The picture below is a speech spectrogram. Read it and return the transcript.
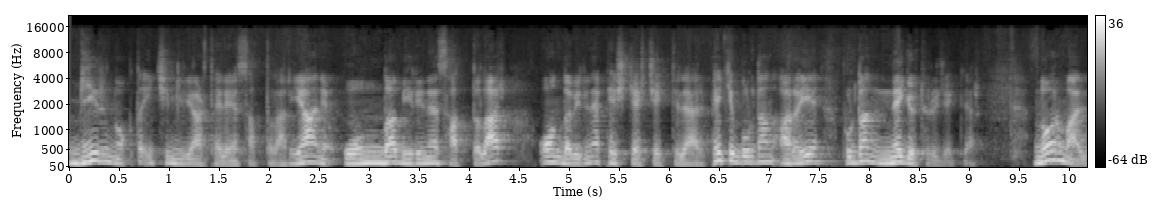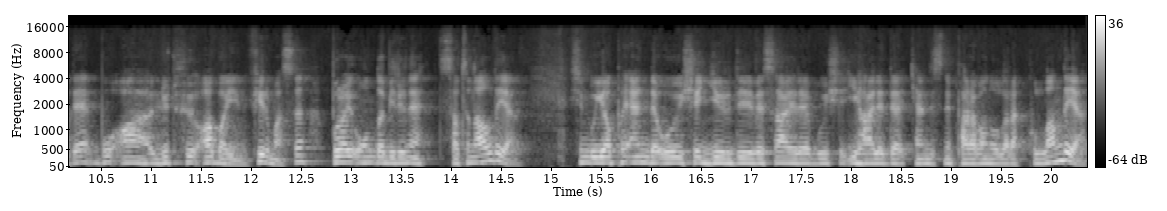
1.2 milyar TL'ye sattılar. Yani onda birine sattılar. Onda birine peşkeş çektiler. Peki buradan arayı buradan ne götürecekler? Normalde bu A, Lütfü Abay'ın firması burayı onda birine satın aldı ya. Şimdi bu yapı en de o işe girdi vesaire bu işe ihalede kendisini paravan olarak kullandı ya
